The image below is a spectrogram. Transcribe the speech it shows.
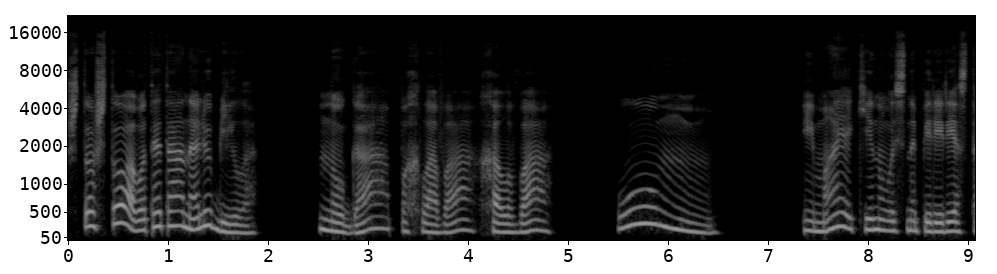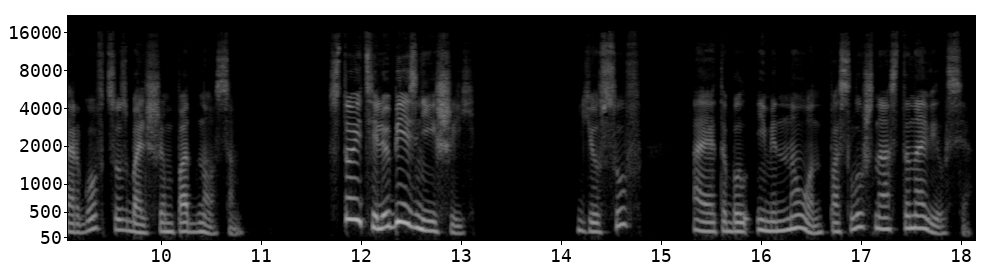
Что-что, а вот это она любила. Нуга, пахлава, халва. Ум. И Майя кинулась на перерез торговцу с большим подносом. «Стойте, любезнейший!» Юсуф, а это был именно он, послушно остановился.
